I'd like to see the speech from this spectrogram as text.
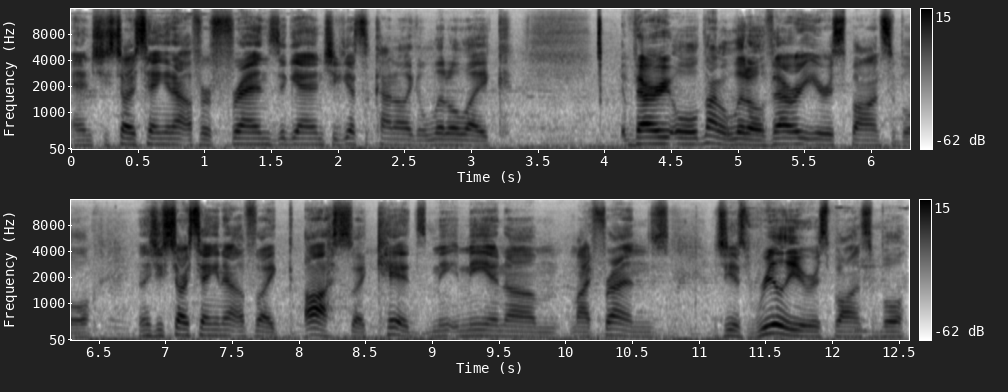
and she starts hanging out with her friends again. She gets kind of like a little like very old, not a little, very irresponsible. And then she starts hanging out with like us, like kids, me, me and um, my friends. And she gets really irresponsible,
